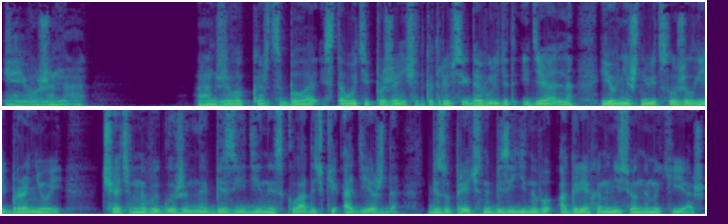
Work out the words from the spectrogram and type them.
Я его жена. Анжела, кажется, была из того типа женщин, которые всегда выглядят идеально. Ее внешний вид служил ей броней — тщательно выглаженная, без единой складочки одежда, безупречно без единого огреха нанесенный макияж,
